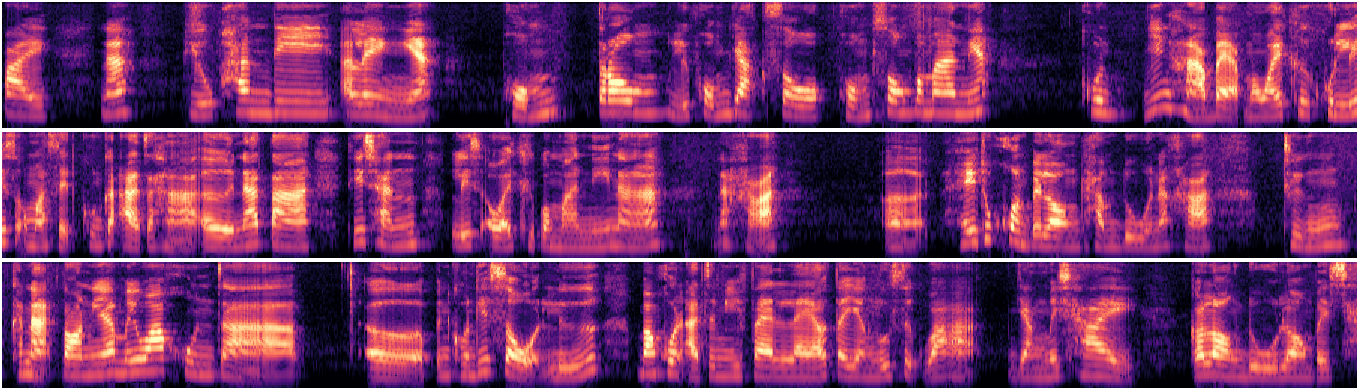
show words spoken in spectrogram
ไปนะ ผิวพรรณดีอะไรอย่างเงี้ย ผมตรงหรือผมอยากโศก ผมทรงประมาณเนี้ยคุณยิ่งหาแบบมาไว้คือคุณลิสต์ออกมาเสร็จ คุณก็อาจจะหาเออหน้าตาที่ฉันลิสต์เอาไว้คือประมาณนี้นะนะคะเอ่อให้ทุกคนไปลองทำดูนะคะ ถึงขณะตอนเนี้ยไม่ว่าคุณจะเออเป็นคนที่โสด หรือบางคนอาจจะมีแฟนแล้ว แต่ยังรู้สึกว่ายังไม่ใช่ ก็ลองดูลองไปท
